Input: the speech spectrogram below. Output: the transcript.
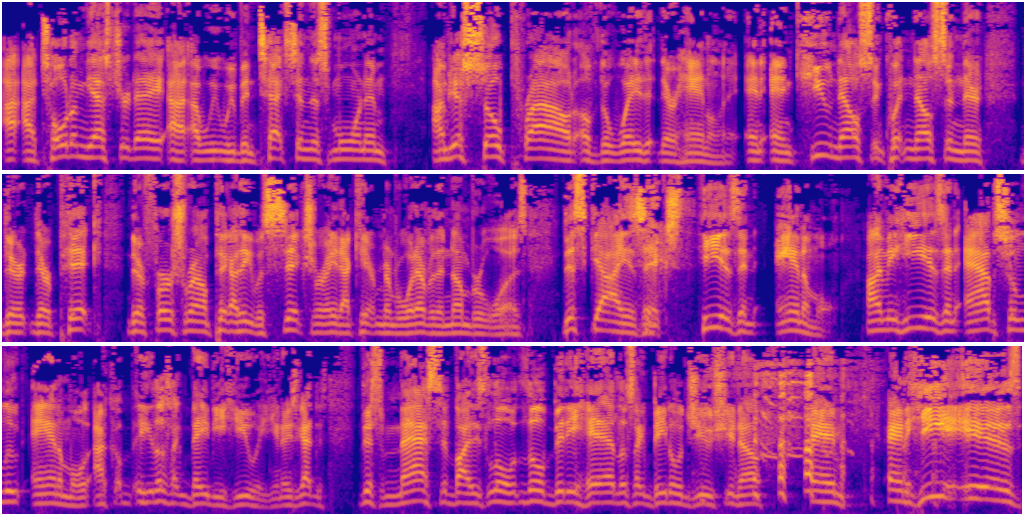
I, I told him yesterday. I, we, we've been texting this morning. I'm just so proud of the way that they're handling it. And and Q Nelson, Quenton Nelson, their their their pick, their first round pick. I think it was six or eight. I can't remember whatever the number was. This guy is. An, he is an animal. I mean, he is an absolute animal. I, he looks like baby Huey. You know, he's got this, this massive body, this little, little bitty head, looks like Beetlejuice, you know, and, and he is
